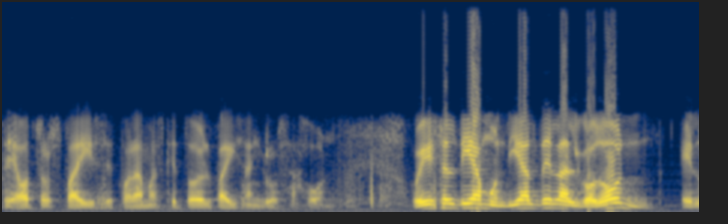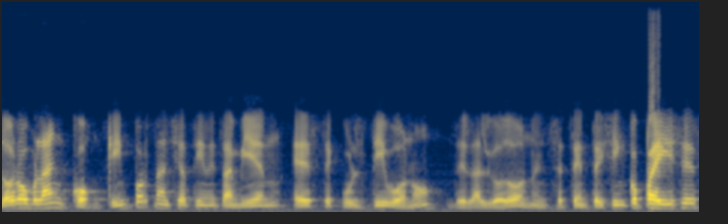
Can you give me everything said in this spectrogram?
de otros países, para más que todo el país anglosajón. Hoy es el Día Mundial del Algodón, el oro blanco. ¿Qué importancia tiene también este cultivo, no? Del algodón. En 75 países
